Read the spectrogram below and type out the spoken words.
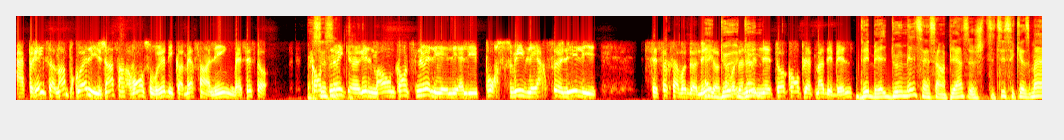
Après, seulement, pourquoi les gens s'en vont s'ouvrir des commerces en ligne? Ben, c'est ça. Ben, continuer à écœurer le monde, continuer à les, poursuivre, les harceler, les... C'est ça que ça va donner. ça va donner un État complètement débile. Débile. 2500 pièces, c'est quasiment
